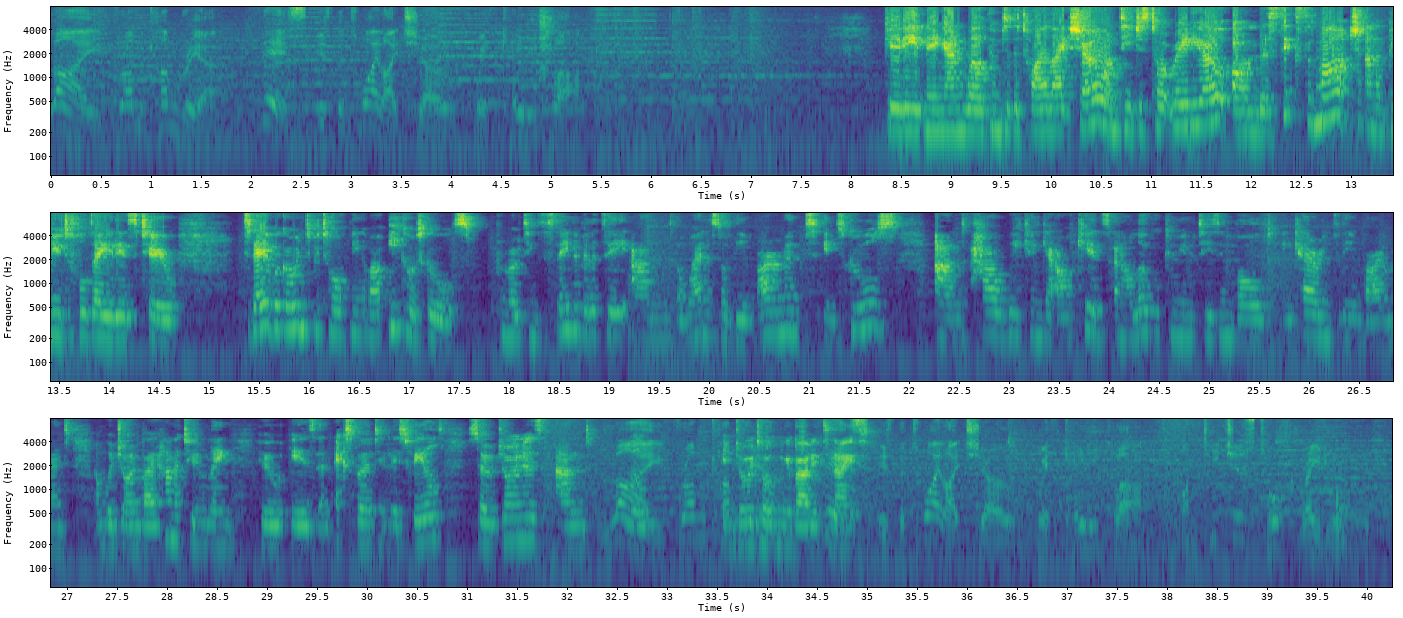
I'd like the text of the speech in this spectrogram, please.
Live from Cumbria, this is The Twilight Show with Kaylee Clark. Good evening and welcome to the Twilight Show on Teachers Talk Radio on the 6th of March, and a beautiful day it is too. Today we're going to be talking about eco schools, promoting sustainability and awareness of the environment in schools, and how we can get our kids and our local communities involved in caring for the environment. And we're joined by Hannah Tomlin, who is an expert in this field. So join us and Live from Cumbria, enjoy talking about it tonight. This is The Twilight Show with Kaylee Clark on Teachers Talk Radio.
